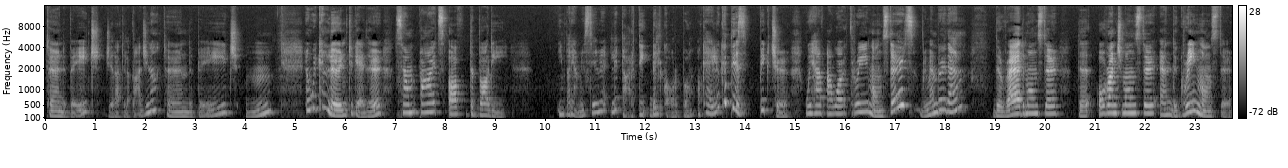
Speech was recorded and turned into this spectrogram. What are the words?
Turn the page. Girate la pagina. Turn the page. Mm and we can learn together some parts of the body. Impariamo insieme le parti del corpo. Okay, look at this picture. We have our three monsters. Remember them? The red monster, the orange monster and the green monster.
